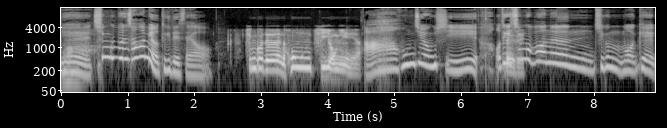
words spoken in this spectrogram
예, 친구분 성함이 어떻게 되세요? 친구는 홍지용이에요. 아, 홍지용 씨. 어떻게 네네. 친구분은 지금 뭐 이렇게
